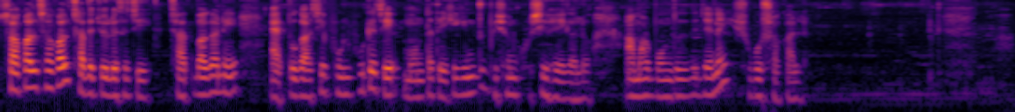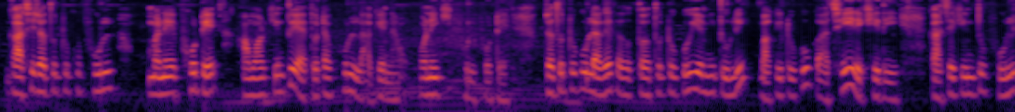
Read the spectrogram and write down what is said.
সকাল সকাল ছাদে চলে এসেছি। ছাদ বাগানে এত গাছে ফুল ফুটেছে, মনটা দেখে কিন্তু ভীষণ খুশি হয়ে গেল। আমার বন্ধুদের জানাই শুভ সকাল। গাছে যতটুকু ফুল মানে ফোটে, আমার কিন্তু এতটা ফুল লাগে না, অনেকই ফুল ফোটে। যতটুকু লাগে তত, ততটুকুই আমি তুলি, বাকিটুকু গাছেই রেখে দিই। গাছে কিন্তু ফুল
